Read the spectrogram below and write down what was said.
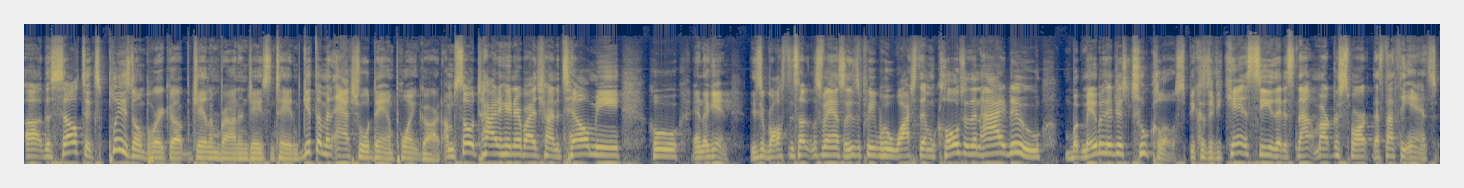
Uh, the Celtics, please don't break up Jaylen Brown and Jayson Tatum. Get them an actual damn point guard. I'm so tired of hearing everybody trying to tell me who. And again, these are Boston Celtics fans, so these are people who watch them closer than I do. But maybe they're just too close because if you can't see that it's not Marcus Smart, that's not the answer.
